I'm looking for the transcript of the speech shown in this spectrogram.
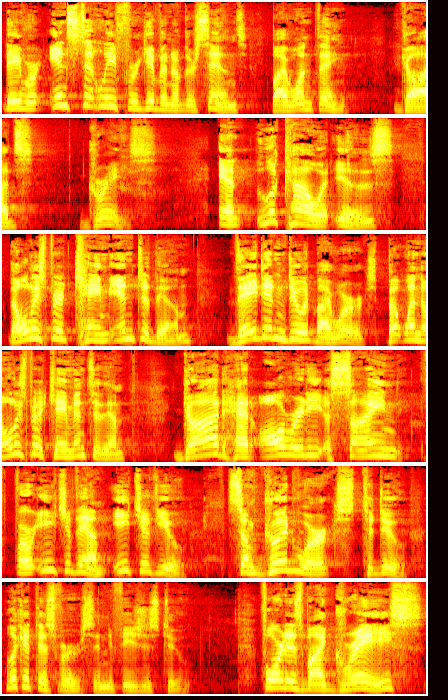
they were instantly forgiven of their sins by one thing God's grace. And look how it is. The Holy Spirit came into them. They didn't do it by works, but when the Holy Spirit came into them, God had already assigned for each of them, each of you, some good works to do. Look at this verse in Ephesians 2. For it is by grace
